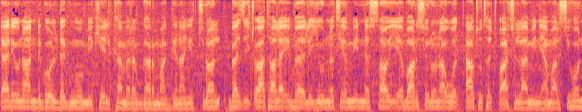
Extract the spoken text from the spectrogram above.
ቀሪውን አንድ ጎል ደግሞ ሚኬል ከመረብ ጋር ማገናኘት ችሏል። በዚህ ጨዋታ ላይ በልዩነት የሚነሳው የባርሴሎና ወጣቱ ተጫዋች ላሚን ያማል ሲሆን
